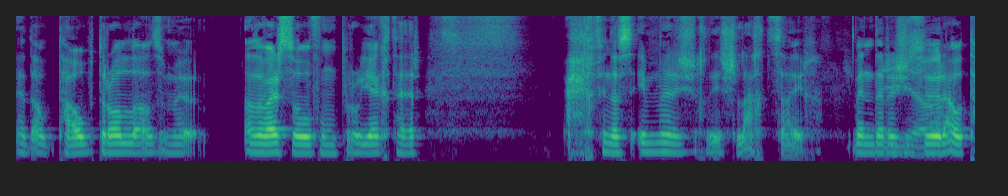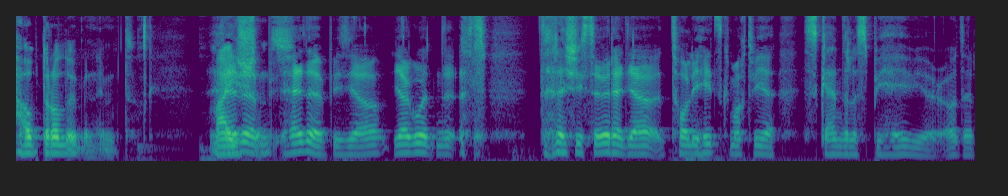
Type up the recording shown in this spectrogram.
hat auch die Hauptrolle, also, wir, also weißt du, so vom Projekt her, ich finde das immer ist ein, ein schlechtes Zeichen, wenn der Regisseur Ja. auch die Hauptrolle übernimmt. Meistens. Hat, hat etwas, ja. Ja gut, der Regisseur hat ja tolle Hits gemacht wie Scandalous Behavior oder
